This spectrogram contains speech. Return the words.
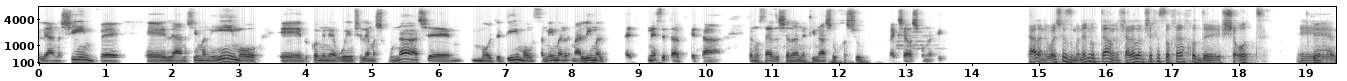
לאנשים ולאנשים עניים, או בכל מיני אירועים של אם השכונה שמעודדים או שמים, מעלים על את כנסת את הנושא הזה של הנתינה שהוא חשוב בהקשר השכונתי. טל, אני רואה שזמננו תם, אפשר להמשיך לשוחח עוד אה, שעות. כן.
